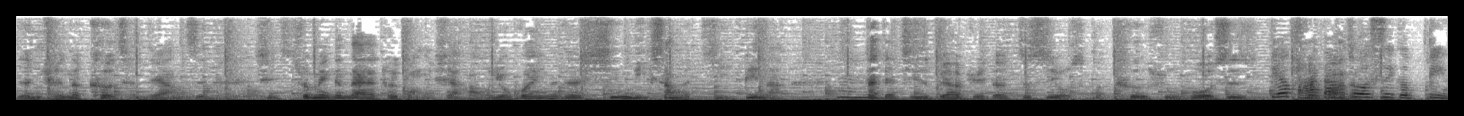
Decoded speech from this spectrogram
人权的课程这样子，先顺便跟大家推广一下哈，有关于那个心理上的疾病啊，大家其实不要觉得这是有什么特殊，或者是不要把它当做是一个病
